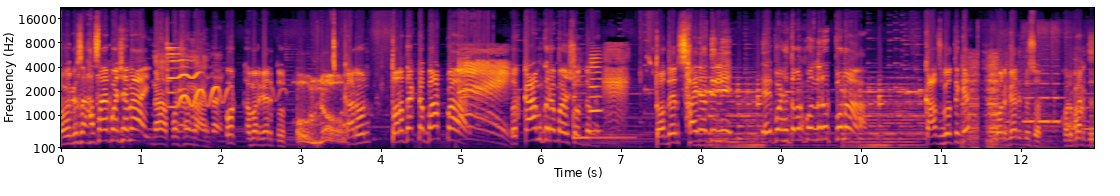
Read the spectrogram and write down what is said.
তোমার কাছে হাসায় পয়সা নাই? না পয়সা নাই। ওঠ আমার গাড়ি তোর। কারণ তোরা তো একটা বাট পা। তোর কাম করে পয়সা শোধ দেবে। তোদের ছাইরা দিলি এই পয়সা তোমার কোনদিন উঠবো না? কাজ গো থেকে ওর গাড়িতে চল ওর বাড়িতে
